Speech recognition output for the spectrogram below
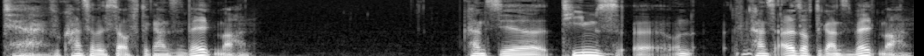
Tja, du kannst aber das auf der ganzen Welt machen. Kannst dir Teams äh, und kannst alles auf der ganzen Welt machen.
